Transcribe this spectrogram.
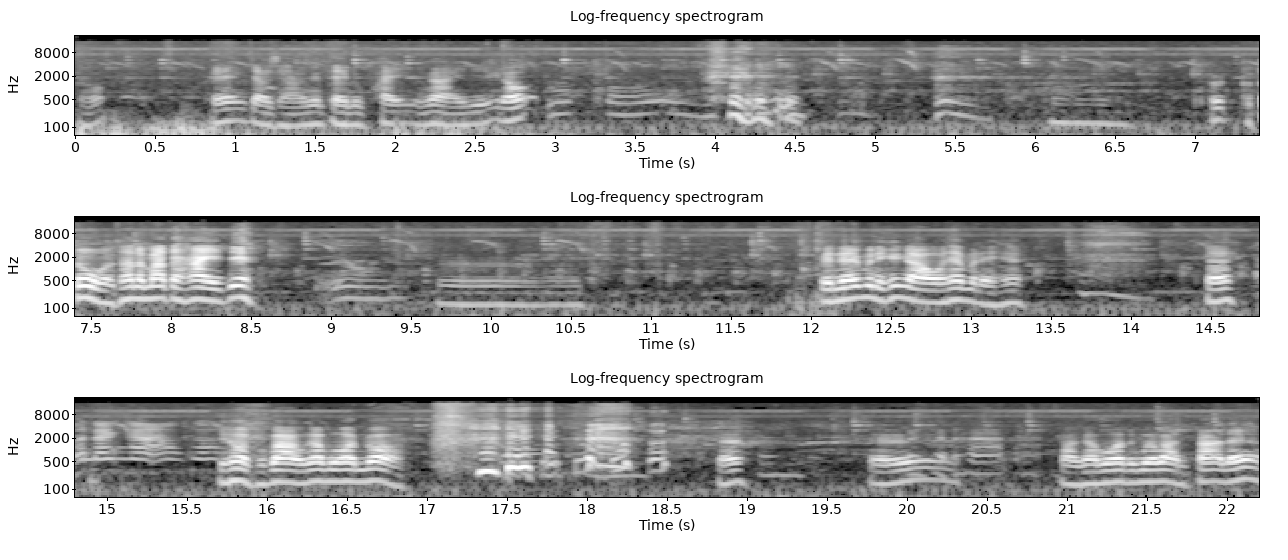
เนาะแพงเจ้าชายเงินแต่ลูกไผง่ายอีกเนาะโอ้โหประตูกับท่านมาแต่ให้ติโดยอืม เป็นไดมื้อนี้คือเงาแท้มื้อนี้ฮะฮะอันนั้นงาค่ะมีทอดผู้บ่าวงามงอนบ่ฮะเออฝากงามงอนถึงเมื่อบ้านป้าแล้ว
